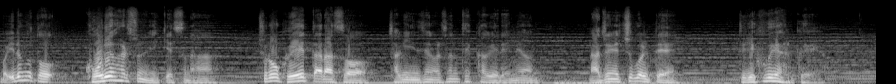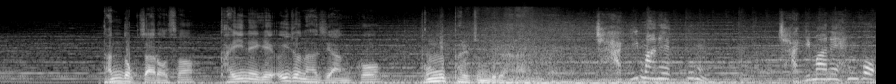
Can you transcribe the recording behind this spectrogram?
뭐 이런 것도 고려할 수는 있겠으나 주로 그에 따라서 자기 인생을 선택하게 되면 나중에 죽을 때 되게 후회할 거예요. 단독자로서 타인에게 의존하지 않고 독립할 준비를 하라는 거예요. 자기만의 꿈, 자기만의 행복,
